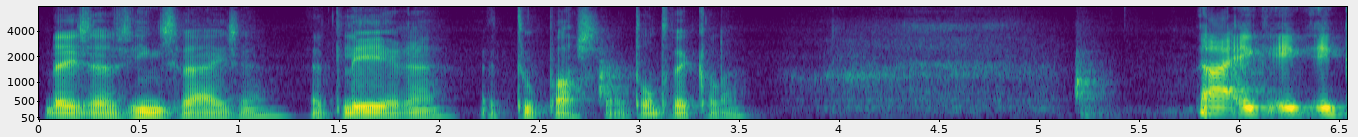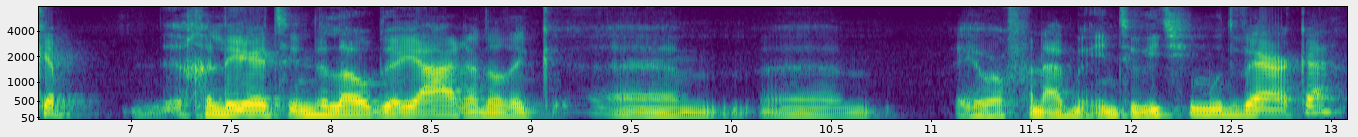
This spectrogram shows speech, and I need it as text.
Deze zienswijze, het leren, het toepassen, het ontwikkelen. Nou, ik, ik, ik heb geleerd in de loop der jaren dat ik ehm, ehm, heel erg vanuit mijn intuïtie moet werken.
